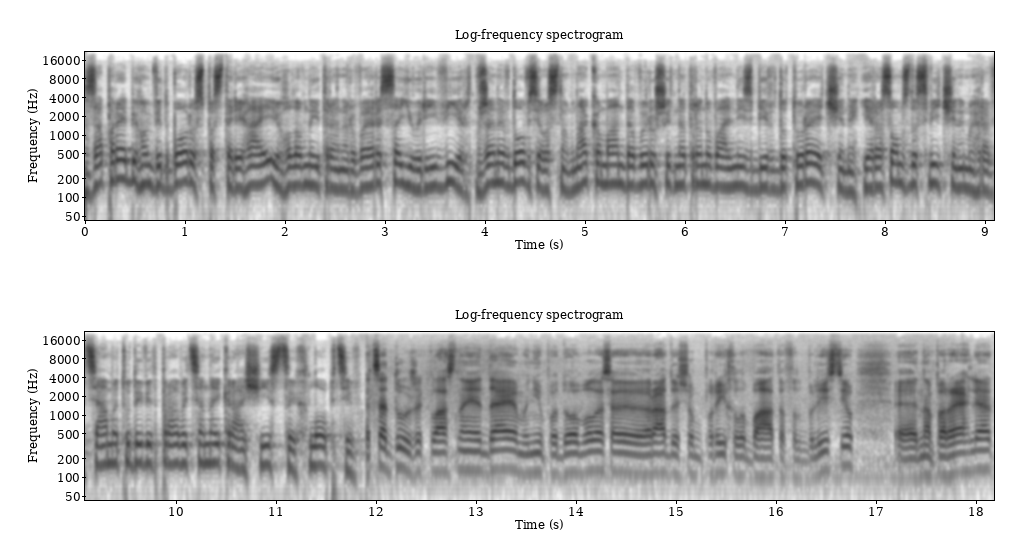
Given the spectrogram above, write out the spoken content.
За перебігом відбору спостерігає і головний тренер Вереса Юрій Вірт. Вже невдовзі основна команда вирушить на тренувальний збір до Туреччини і разом з досвідченими гравцями туди відправиться найкращий із цих хлопців. Це дуже класна ідея. Мені подобалося. Радий, щоб приїхало багато футболістів е, на перегляд.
